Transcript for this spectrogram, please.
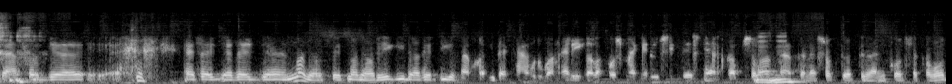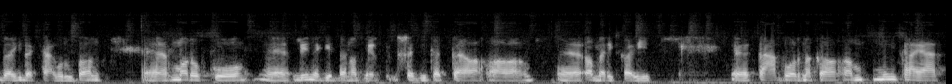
Tehát, hogy ez egy, ez egy nagyon szép, nagyon régi, de azért igazából a hidegháborúban elég alapos megerősítés nyert kapcsolat, uh-huh. tehát ennek sok történelmi korszaka volt, de a hidegháborúban Marokkó lényegében azért segítette a, a amerikai tábornak a, a munkáját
